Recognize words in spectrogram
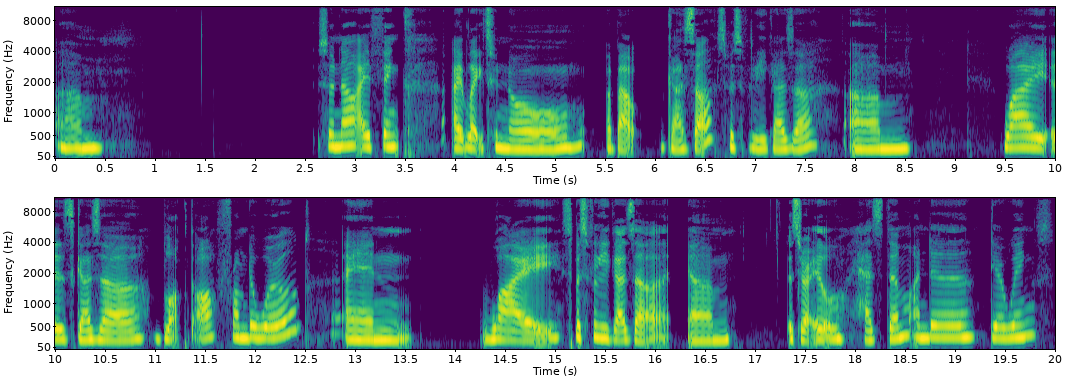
Um, so now I think I'd like to know about Gaza, specifically Gaza. Um, why is Gaza blocked off from the world? And why specifically Gaza, um, Israel has them under their wings?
